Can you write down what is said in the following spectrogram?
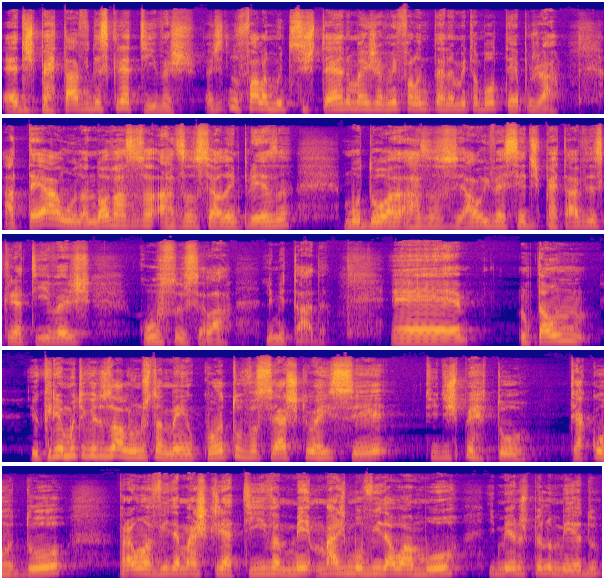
é despertar vidas criativas. A gente não fala muito isso externo, mas já vem falando internamente há bom tempo já. Até a, a nova razão social da empresa mudou a razão social e vai ser despertar vidas criativas, cursos, sei lá, limitada. É, então, eu queria muito ver dos alunos também o quanto você acha que o RC te despertou te acordou para uma vida mais criativa, mais movida ao amor e menos pelo medo.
